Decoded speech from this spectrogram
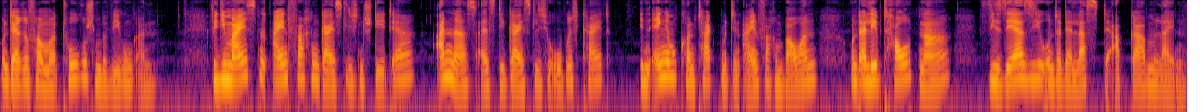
und der reformatorischen Bewegung an. Wie die meisten einfachen Geistlichen steht er, anders als die geistliche Obrigkeit, in engem Kontakt mit den einfachen Bauern und erlebt hautnah, wie sehr sie unter der Last der Abgaben leiden.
